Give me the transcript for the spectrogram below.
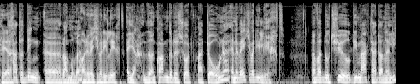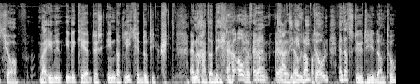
Ja. dan gaat dat ding eh, rammelen. Oh, dan weet je waar die ligt. En ja, dan kwam er een soort paar tonen en dan weet je waar die ligt. Maar wat doet Jules? Die maakt daar dan een liedje op. Waar ieder, iedere keer dus in dat liedje doet hij... En dan gaat dat ding... Oh, wat en dan. Ja, gaat hij in grappig. die toon en dat stuurt hij je dan toe.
